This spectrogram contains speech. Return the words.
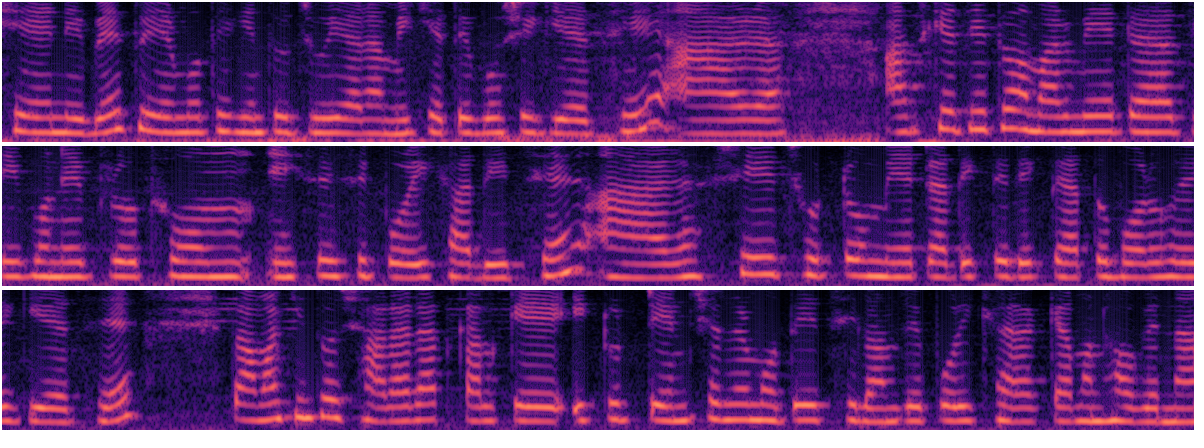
খেয়ে নেবে। তো এর মধ্যে কিন্তু জুই আর আমি খেতে বসে গিয়েছি। আর আজকে যেহেতু আমার মেয়েটা জীবনে প্রথম এসএসসি পরীক্ষা দিচ্ছে, আর সেই ছোট্ট মেয়েটা দেখতে দেখতে এত বড় হয়ে গিয়েছে, তো আমার কিন্তু সারা রাত কালকে একটু টেনশনের মধ্যেই ছিলাম যে পরীক্ষা কেমন হবে, না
